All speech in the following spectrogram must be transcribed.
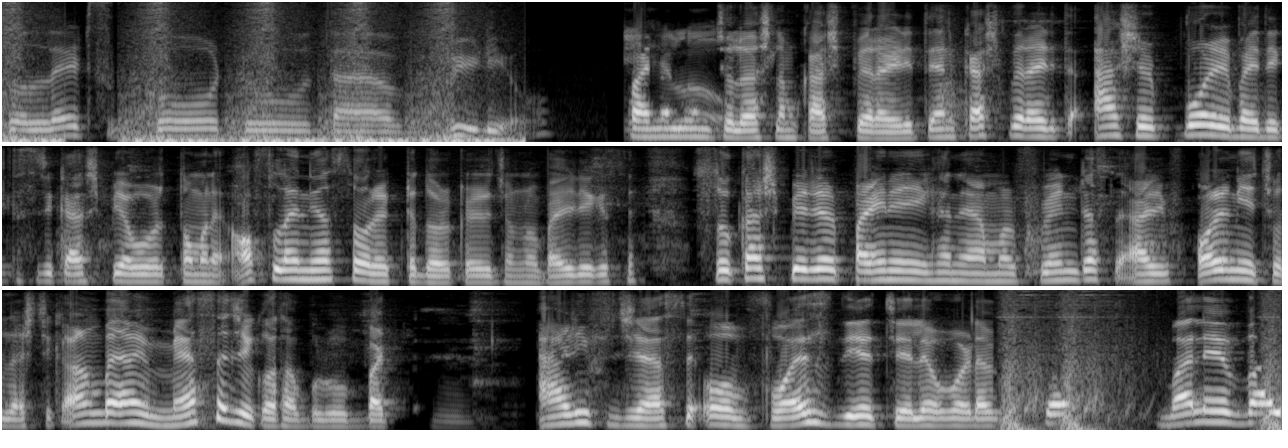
so let's go to the video finally আমি চলে আসলাম কাশপিয়ার আইডিতে অ্যান্ড কাশপিয়ার আইডিতে আসার পরে ভাই দেখতেছি যে কাশপিয়া বর্তমানে অফলাইনে আছে ওর একটা দরকারের জন্য বাইরে গেছে তো কাশপিয়ারের পাইনে এখানে আমার ফ্রেন্ড আছে আরিফ ওরে নিয়ে চলে আসছে। কারণ ভাই আমি মেসেজে কথা বলব বাট আরিফ যে আছে ও ভয়েস দিয়ে চেলে ওটা মানে ভাই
